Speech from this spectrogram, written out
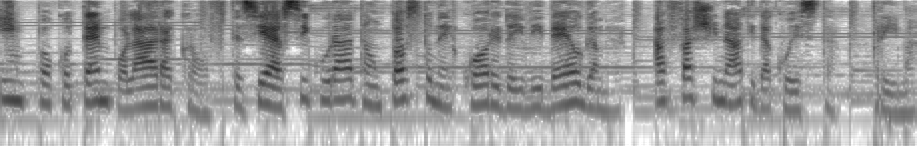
In poco tempo Lara Croft si è assicurata un posto nel cuore dei videogamer, affascinati da questa, prima,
